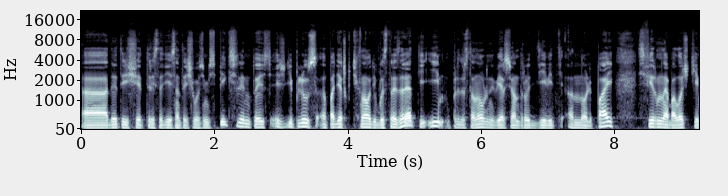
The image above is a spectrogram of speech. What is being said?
э, 2310 на 1080 пикселей, ну, то есть HD+, э, поддержку технологий быстрой зарядки и предустановленную версию Android 9.0 Pie с фирменной оболочки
